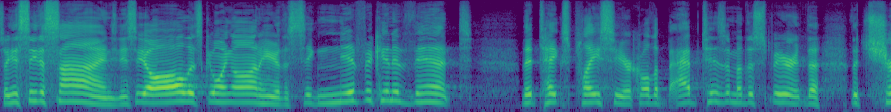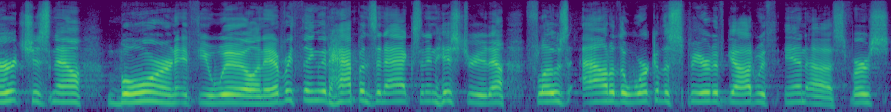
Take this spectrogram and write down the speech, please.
So you see the signs, and you see all that's going on here, the significant event that takes place here called the baptism of the Spirit. The, the church is now born, if you will, and everything that happens in Acts and in history now flows out of the work of the Spirit of God within us. Verse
